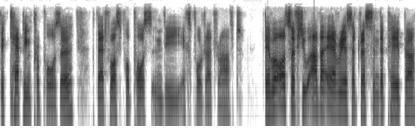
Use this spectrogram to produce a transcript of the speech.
the capping proposal that was proposed in the exposure draft. There were also a few other areas addressed in the paper,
